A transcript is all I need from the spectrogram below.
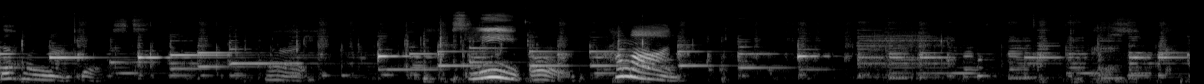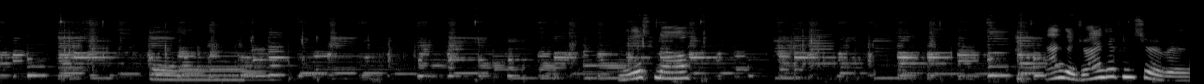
Definitely not just. Alright. Sleep. Oh, come on. I guess no. I'm gonna join a different server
